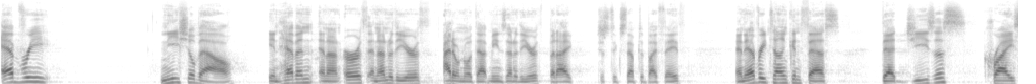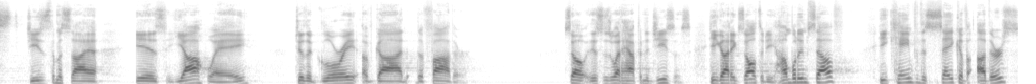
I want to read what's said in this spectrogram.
every knee shall bow in heaven and on earth and under the earth. I don't know what that means under the earth, but I just accept it by faith. And every tongue confess that Jesus Christ, Jesus the Messiah, is Yahweh to the glory of God the Father. So, this is what happened to Jesus. He got exalted, he humbled himself, he came for the sake of others,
